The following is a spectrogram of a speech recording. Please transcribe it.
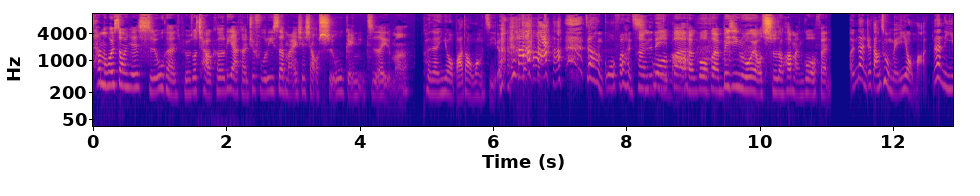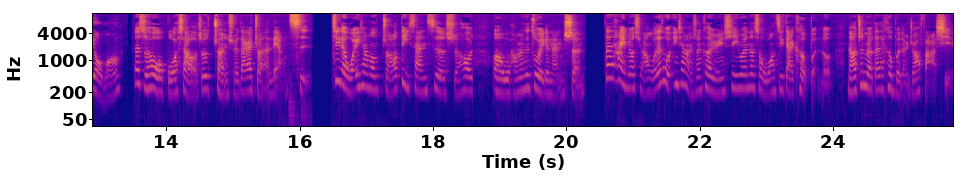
他们会送一些食物，可能比如说巧克力啊，可能去福利社买一些小食物给你之类的吗？可能有吧，但我忘记了。这样很过分，很很过分，很过分。毕竟如果有吃的话，蛮过分。那你就当初没有嘛？那你有吗？那时候我国小就是转学，大概转了两次。记得我印象中转到第三次的时候，呃，我旁边是坐一个男生，但但是他也没有喜欢我。但是我印象很深刻的原因是因为那时候我忘记带课本了，然后就没有带课本的人就要罚写。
